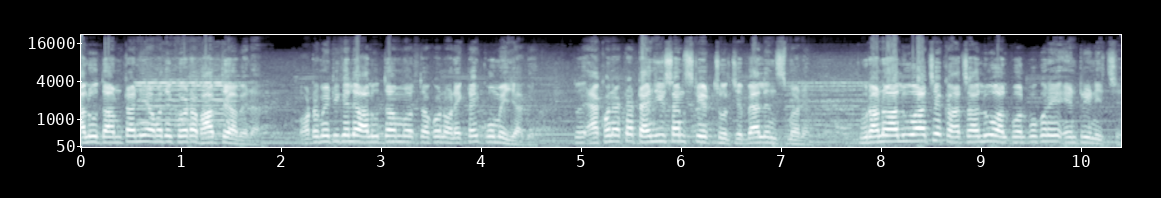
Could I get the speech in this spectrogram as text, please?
আলুর দামটা নিয়ে আমাদের খুব একটা ভাবতে হবে না। অটোমেটিক্যালি আলুর দাম তখন অনেকটাই কমে যাবে। তো এখন একটা ট্রানজিশন স্টেট চলছে ব্যালেন্স মানে। পুরানো আলু আছে কাঁচা আলু অল্প অল্প করে এন্ট্রি নিচ্ছে।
